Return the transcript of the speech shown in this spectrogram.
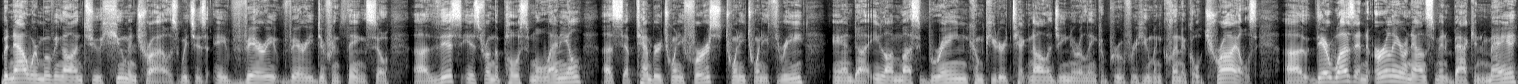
But now we're moving on to human trials, which is a very, very different thing. So, uh, this is from the Post Millennial, uh, September 21st, 2023 and uh, Elon Musk's brain computer technology Neuralink approved for human clinical trials. Uh, there was an earlier announcement back in May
